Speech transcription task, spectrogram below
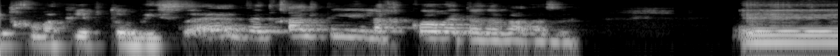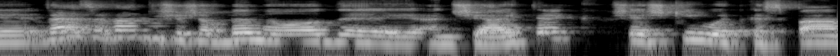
לתחום הקריפטו בישראל, והתחלתי לחקור את הדבר הזה. ואז הבנתי שיש הרבה מאוד אנשי הייטק שהשקיעו את כספם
